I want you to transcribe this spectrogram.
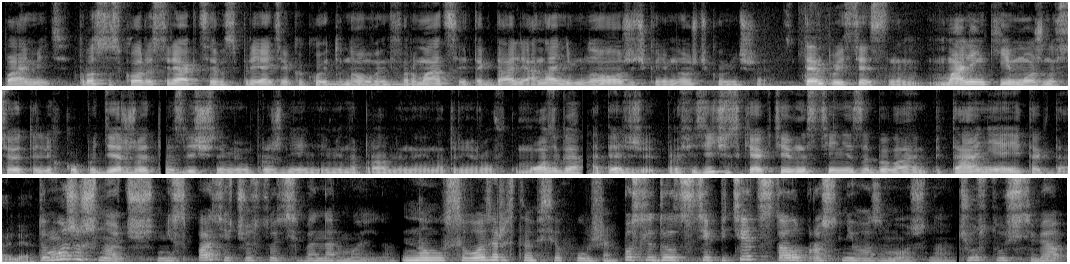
память. Просто скорость реакции, восприятия какой-то новой информации и так далее, она немножечко, немножечко уменьшается. Темпы, естественно, маленькие, можно все это легко поддерживать различными упражнениями, направленными на тренировку мозга. Опять же, про физические активности не забываем, питание и так далее. Ты можешь ночь не спать и чувствовать себя нормально? Ну, с возрастом все хуже. После 25 это стало просто невозможно. Чувствуешь себя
